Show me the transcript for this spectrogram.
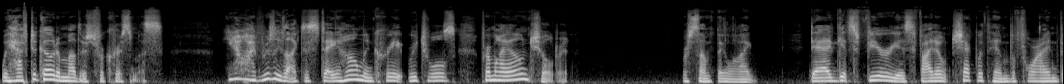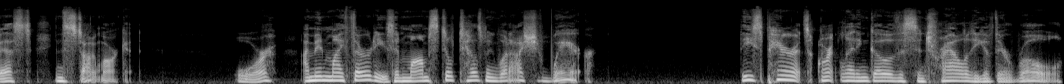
We have to go to Mothers for Christmas. You know, I'd really like to stay home and create rituals for my own children. Or something like, Dad gets furious if I don't check with him before I invest in the stock market. Or, I'm in my 30s and mom still tells me what I should wear. These parents aren't letting go of the centrality of their role.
